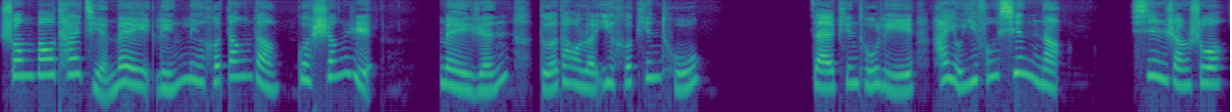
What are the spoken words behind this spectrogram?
双胞胎姐妹玲玲和当当过生日，每人得到了一盒拼图，在拼图里还有一封信呢。信上说：“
